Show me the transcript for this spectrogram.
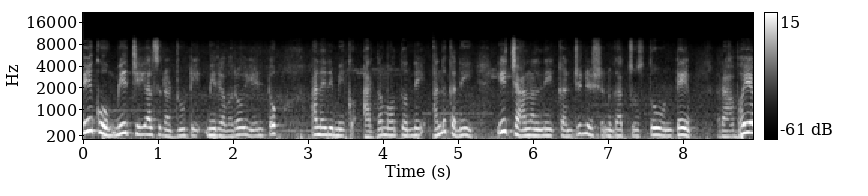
మీకు మీరు చేయాల్సిన డ్యూటీ మీరెవరో ఏంటో అనేది మీకు అర్థమవుతుంది. అందుకని ఈ ఛానల్ని కంటిన్యూషన్గా చూస్తూ ఉంటే రాబోయే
